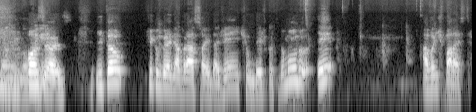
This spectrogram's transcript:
Não, não Bom, senhores. Então, fica um grande abraço aí da gente, um beijo para todo mundo e avante palestra.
